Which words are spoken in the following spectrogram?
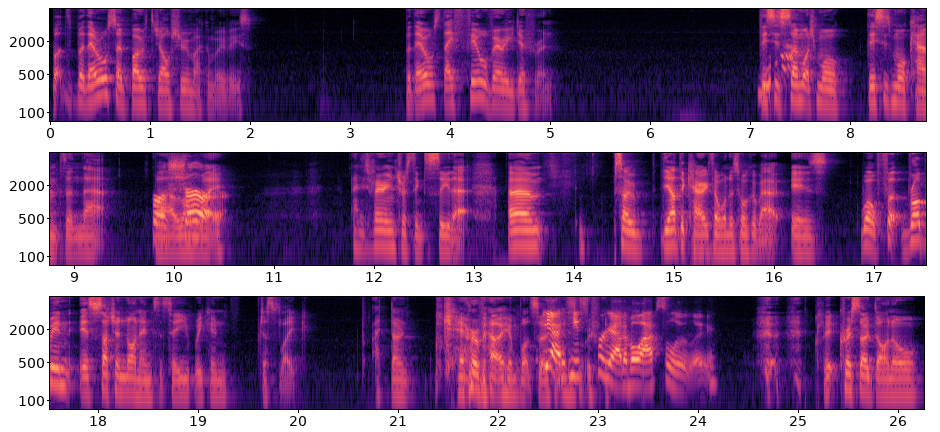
but but they're also both Joel Schumacher movies. But they also they feel very different. This is so much more. This is more camp than that For by a sure. long way, and it's very interesting to see that. Um, so the other character I want to talk about is well, Robin is such a non-entity. We can just like, I don't care about him whatsoever. Yeah, he's forgettable. Absolutely. Chris O'Donnell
